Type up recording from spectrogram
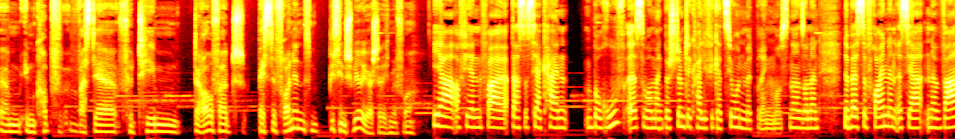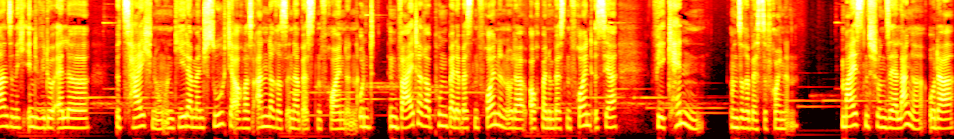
ähm, im Kopf, was der für Themen drauf hat. Beste Freundin ist ein bisschen schwieriger, stelle ich mir vor. Ja, auf jeden Fall. Das ist ja kein Beruf ist, wo man bestimmte Qualifikationen mitbringen muss, ne? sondern eine beste Freundin ist ja eine wahnsinnig individuelle Bezeichnung und jeder Mensch sucht ja auch was anderes in der besten Freundin. Und ein weiterer Punkt bei der besten Freundin oder auch bei einem besten Freund ist ja, wir kennen unsere beste Freundin meistens schon sehr lange oder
